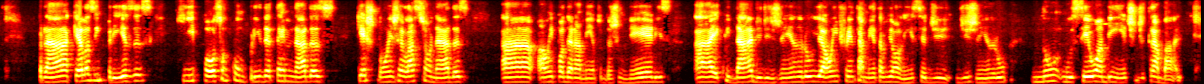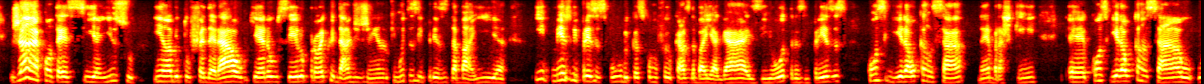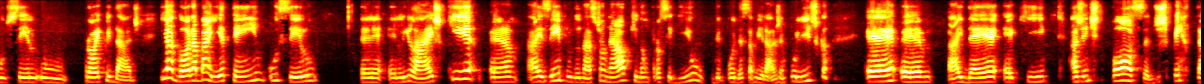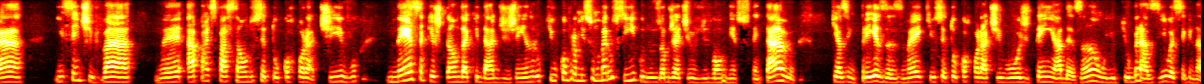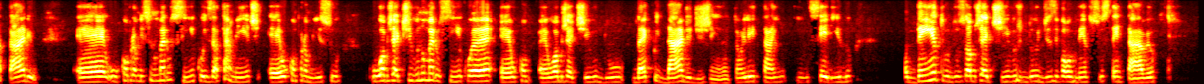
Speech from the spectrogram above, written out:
para aquelas empresas que possam cumprir determinadas questões relacionadas a, ao empoderamento das mulheres, à equidade de gênero e ao enfrentamento à violência de, de gênero no, no seu ambiente de trabalho. Já acontecia isso em âmbito federal, que era o selo Pró-Equidade de Gênero, que muitas empresas da Bahia, e mesmo empresas públicas, como foi o caso da Bahia Gás e outras empresas, conseguiram alcançar, né, Braskem, é, conseguiram alcançar o, o selo o Pró-Equidade. E agora a Bahia tem o selo é, é, Lilás, que é a exemplo do Nacional, que não prosseguiu depois dessa viragem política, é, é a ideia é que a gente possa despertar, incentivar né, a participação do setor corporativo nessa questão da equidade de gênero, que o compromisso número 5 dos Objetivos de Desenvolvimento Sustentável, que as empresas, né, que o setor corporativo hoje tem adesão e o que o Brasil é signatário, é o compromisso número 5, exatamente, é o compromisso o objetivo número 5 é, é, o, é o objetivo do, da equidade de gênero. Então, ele está inserido dentro dos objetivos do desenvolvimento sustentável,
